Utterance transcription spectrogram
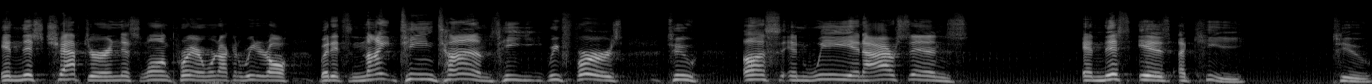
In this chapter, in this long prayer, and we're not going to read it all, but it's 19 times he refers to us and we and our sins. And this is a key to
